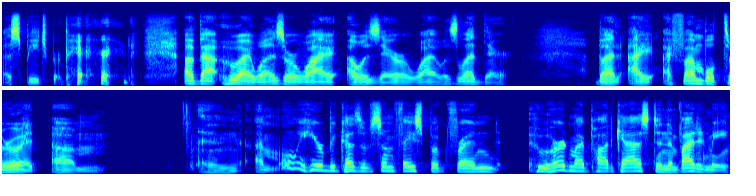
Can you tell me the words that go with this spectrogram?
a speech prepared about who I was or why I was there or why I was led there. But I, I fumbled through it. Um, and I'm only here because of some Facebook friend who heard my podcast and invited me.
